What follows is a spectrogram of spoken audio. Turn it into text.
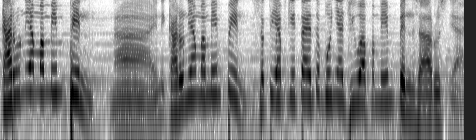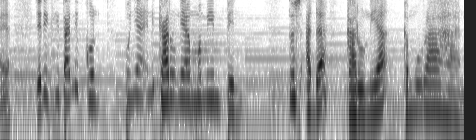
Karunia memimpin. Nah, ini karunia memimpin. Setiap kita itu punya jiwa pemimpin seharusnya ya. Jadi kita ini punya ini karunia memimpin. Terus ada karunia kemurahan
